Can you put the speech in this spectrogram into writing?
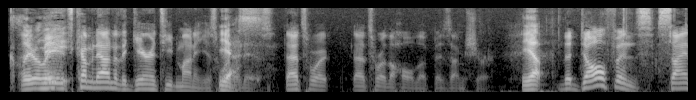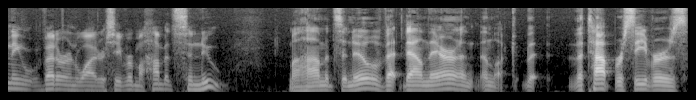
clearly. it's coming down to the guaranteed money is what Yes. it is. That's what that's where the holdup is, I'm sure. yep. The Dolphins signing veteran wide receiver Mohamed Sanu. Mohamed Sanu, vet down there. And, and look, the, the top receivers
